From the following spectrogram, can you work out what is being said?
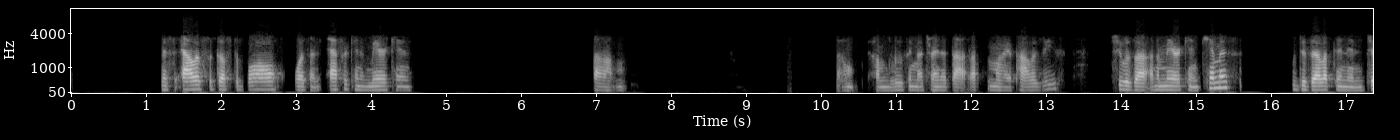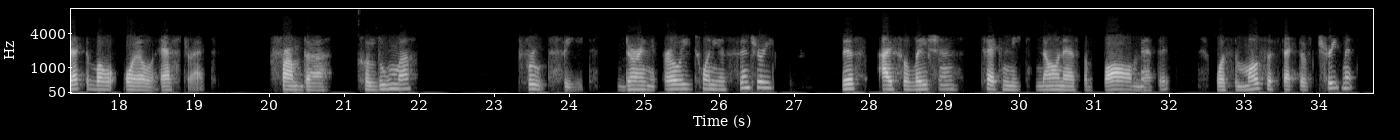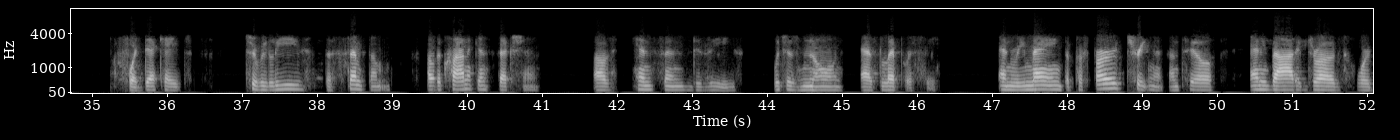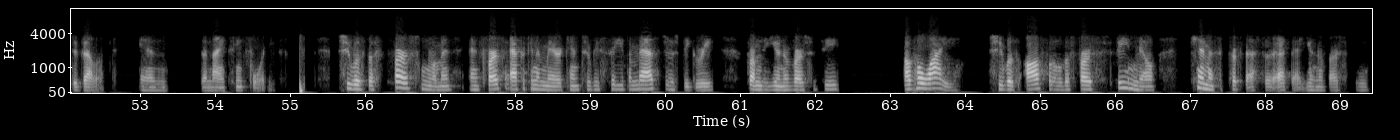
Miss Alice Augusta Ball was an African American um, I'm, I'm losing my train of thought. Uh, my apologies. She was a, an American chemist who developed an injectable oil extract from the chaulmoogra fruit seed. During the early 20th century, this isolation technique, known as the ball method, was the most effective treatment for decades to relieve the symptoms of the chronic infection of Hansen disease, which is known as leprosy, and remained the preferred treatment until antibiotic drugs were developed in the 1940s. She was the first woman and first African American to receive a master's degree from the University of Hawaii. She was also the first female chemist professor at that university.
